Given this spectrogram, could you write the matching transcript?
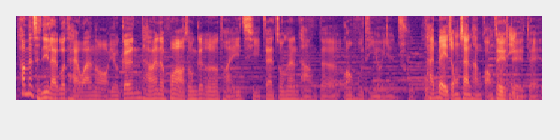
他们曾经来过台湾哦，有跟台湾的风小松跟儿童团一起在中山堂的光复亭有演出过。台北中山堂光复亭。对对对。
